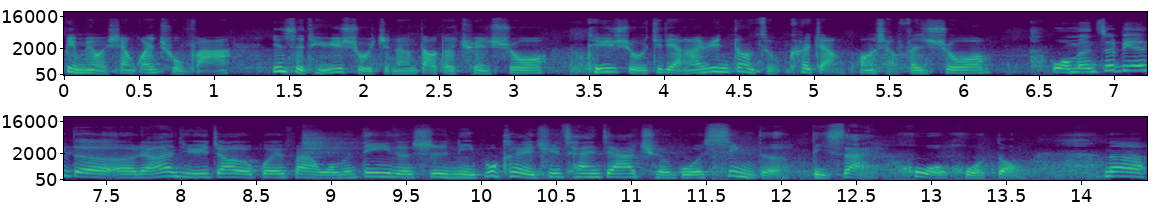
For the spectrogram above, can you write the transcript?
并没有相关处罚，因此体育署只能道德劝说。体育署及两岸运动组科长黄小芬说：“我们这边的呃两岸体育交流规范，我们定义的是你不可以去参加全国性的比赛或活动。”那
